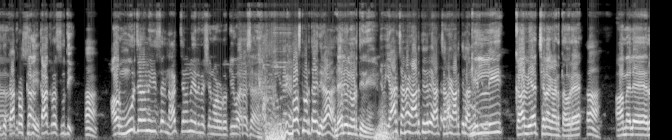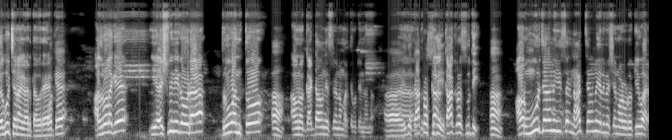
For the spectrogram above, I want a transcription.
ಇದು ಕಾಕ್ರೋಚ್ ಸುದ್ದಿ? ಕಾಕ್ರೋಚ್ ಸುದ್ದಿ. ಹಾ. ಅವ್ರ ಮೂರ್ ಜನನು ಈ ಸರಿ ನಾಲ್ಕು ಜನನು ಎಲಿಮಿನೇಷನ್ ಮಾಡ್ಬಿಡ್ಬೇಕು ಇವಾಗ ಸರ್ ಬಿಗ್ ಬಾಸ್ ನೋಡ್ತಾ ಇದ್ದೀರಾ? ಡೈಲಿ ನೋಡ್ತೀನಿ. ನಿಮ್ಗೆ ಯಾರು ಚೆನ್ನಾಗಿ ಆಡ್ತಿದ್ರೆ ಯಾರು ಚೆನ್ನಾಗಿ ಆಡ್ತಿಲ್ಲ ಇಲ್ಲಿ ಕಾವ್ಯ ಚೆನ್ನಾಗ್ ಆಡ್ತಾವ್ರೆ. ಹಾ. ಆಮೇಲೆ ರಘು ಚೆನ್ನಾಗ್ ಆಡ್ತಾವ್ರೆ. ಓಕೆ. ಅದ್ರೊಳಗೆ ಈ ಅಶ್ವಿನಿ ಗೌಡ ಧ್ರುವಂತು ಹಾ. ಅವನ ಗಡ್ಡ ಅವನ ಹೆಸರನ್ನ ಮರ್ತಿಬಿಟ್ಟೆ ನಾನು. ಆ, ಇದು ಕಾಕ್ರೋಚ್ ಸುದ್ದಿ. ಕಾಕ್ರೋಚ್ ಸುದ್ದಿ. ಹಾ. ಅವ್ರ ಮೂರ್ ಜನನು ಈ ಸರಿ ನಾಲ್ಕು ಜನನು ಎಲಿಮಿನೇಷನ್ ಮಾಡ್ಬಿಡ್ಬೇಕು ಈ ವಾರ.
